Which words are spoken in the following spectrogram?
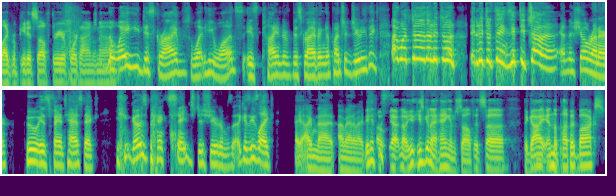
like repeat itself three or four times now. The way he describes what he wants is kind of describing the Punch and Judy things. I want the, the little the little things hit each other, and the showrunner, who is fantastic, he goes backstage to shoot him because he's like, hey, "I'm not. I'm out of ideas." Oh yeah, no, he, he's gonna hang himself. It's uh the guy in the puppet box.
